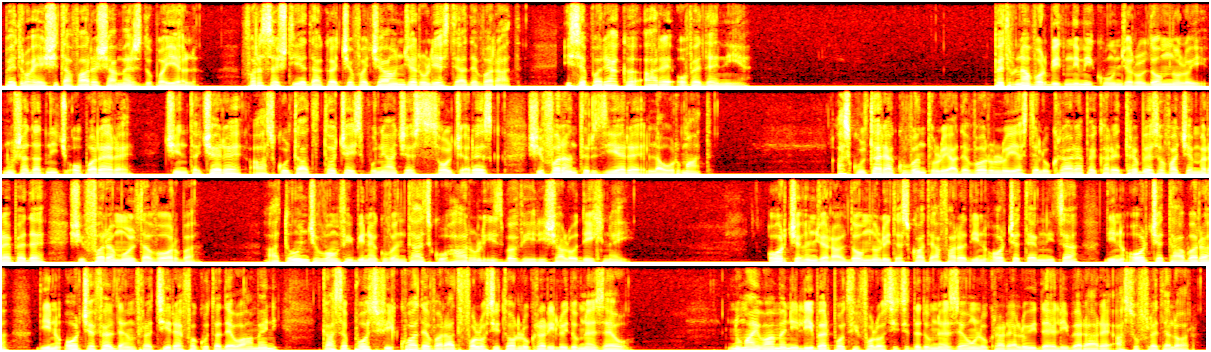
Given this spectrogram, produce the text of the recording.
Petru a ieșit afară și a mers după el, fără să știe dacă ce făcea îngerul este adevărat. I se părea că are o vedenie. Petru n-a vorbit nimic cu îngerul Domnului, nu și-a dat nici o părere, ci în tăcere a ascultat tot ce îi spunea acest sol ceresc și fără întârziere l-a urmat. Ascultarea cuvântului adevărului este lucrarea pe care trebuie să o facem repede și fără multă vorbă. Atunci vom fi binecuvântați cu harul izbăvirii și al odihnei. Orice înger al Domnului te scoate afară din orice temniță, din orice tabără, din orice fel de înfrățire făcută de oameni, ca să poți fi cu adevărat folositor lucrării lui Dumnezeu. Numai oamenii liberi pot fi folosiți de Dumnezeu în lucrarea lui de eliberare a sufletelor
